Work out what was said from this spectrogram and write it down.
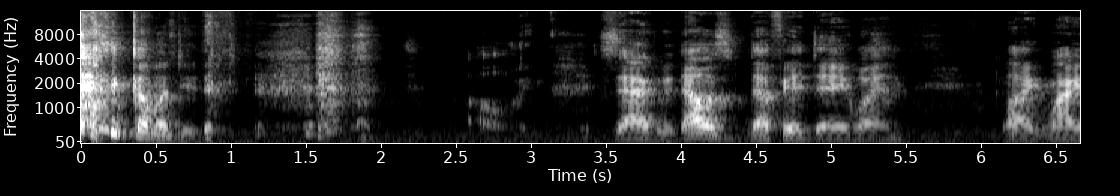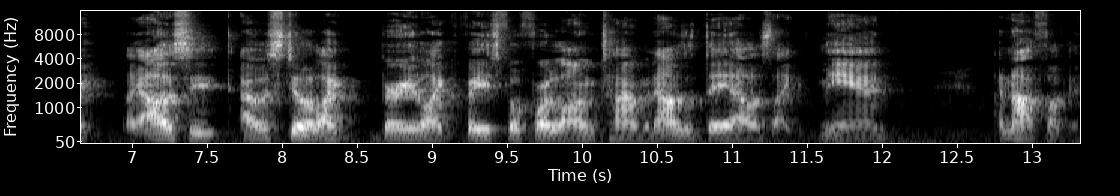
Come on, dude. oh my, exactly. That was definitely a day when, like, my like obviously I was still like very like faithful for a long time, and that was a day I was like, man, I'm not fucking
